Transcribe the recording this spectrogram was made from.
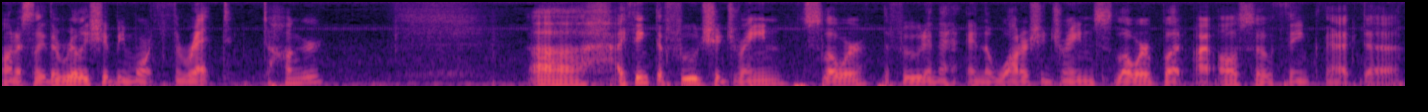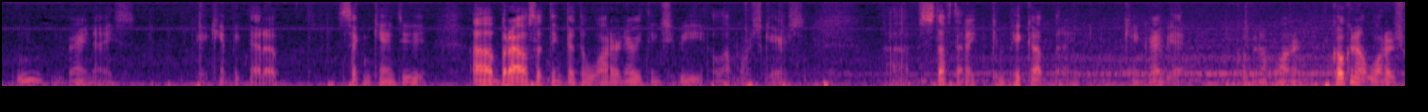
Honestly, there really should be more threat to hunger uh, I think the food should drain slower. The food and the and the water should drain slower. But I also think that uh, ooh, very nice. Okay, can't pick that up. Second can too. Uh, but I also think that the water and everything should be a lot more scarce. Uh, stuff that I can pick up, but I can't grab yet. Coconut water. Coconut water is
